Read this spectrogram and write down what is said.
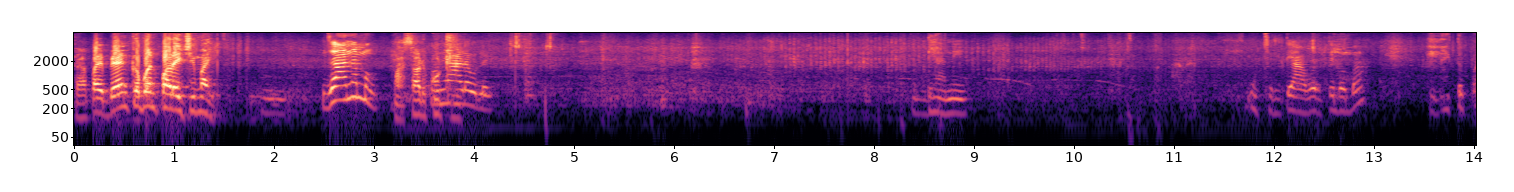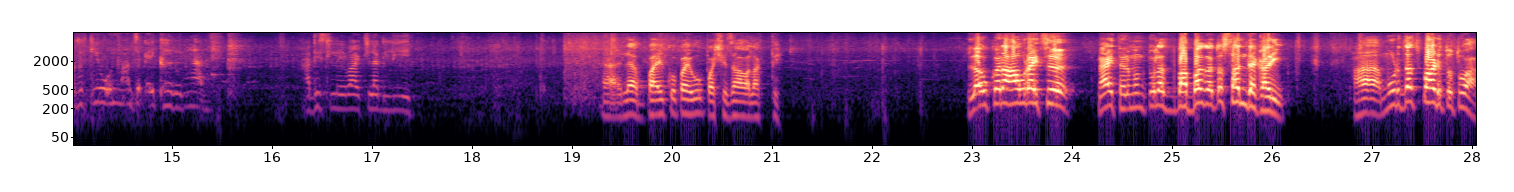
त्या पाय बँक बंद पाडायची माई. जा ना मग. मासाड कोणी कुठली? अडवलंय? ध्याने. उचलते आवडते बाबा. नाही तर परत येऊन माझं काही खरं नाही आधी. आधीच लय वाट लागली बायको पाय उपाशी जावं लागते. लवकर आवरायचं नाहीतर मग तुला बघतो संध्याकाळी. हा मुर्दाच पाडतो तू हा.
